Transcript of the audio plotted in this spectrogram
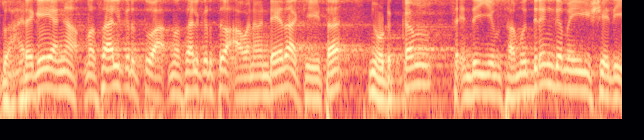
ദ്വാരകയെ അങ്ങ് ആത്മസാൽ കൃത്തു ആത്മസാൽ കൃത്തു അവനവന്റേതാക്കിയിട്ട് ഇനി ഒടുക്കം എന്ത് ചെയ്യും? സമുദ്രം ഗമയിഷ്യതി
